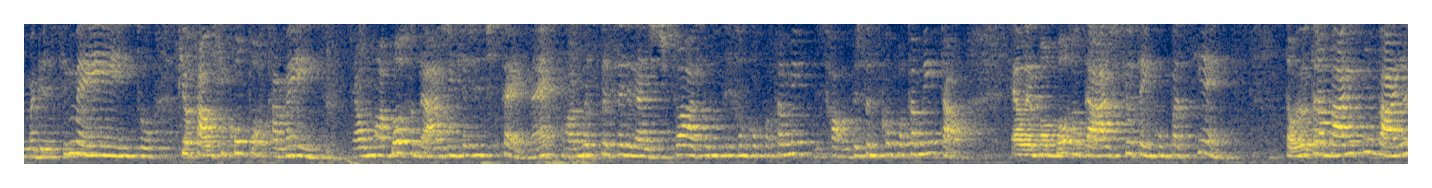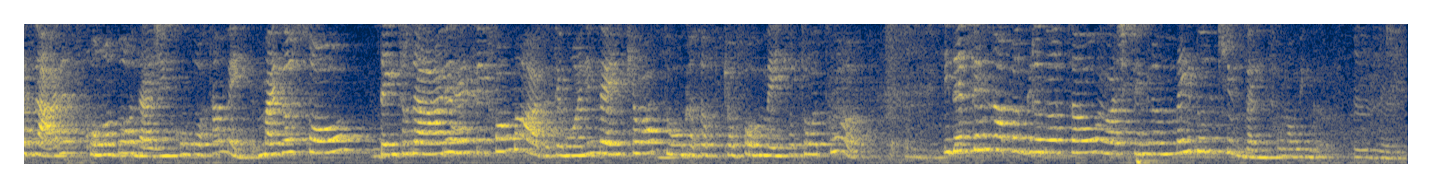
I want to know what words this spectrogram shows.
emagrecimento, porque eu falo que comportamento é uma abordagem que a gente tem, né? Não é uma especialidade tipo, ah, sou nutrição comportamental, comportamental. Ela é uma abordagem que eu tenho com pacientes. Então eu trabalho com várias áreas com abordagem em comportamento, mas eu sou dentro da área recém-formada, tem um ano e meio que eu atuo, que eu, sou, que eu formei, que eu estou atuando. E deve terminar a pós-graduação, eu acho que termina no meio do ano que vem, se eu não me engano. Uhum.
